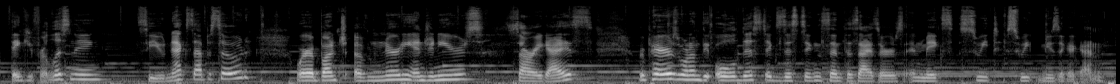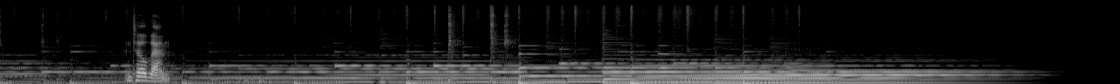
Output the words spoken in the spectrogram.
Thank you for listening. See you next episode, where a bunch of nerdy engineers, sorry guys, repairs one of the oldest existing synthesizers and makes sweet, sweet music again. Until then.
